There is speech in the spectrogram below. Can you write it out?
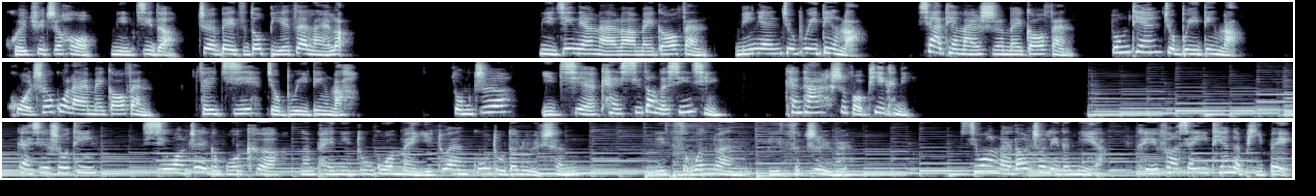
回去之后，你记得这辈子都别再来了。你今年来了没高反，明年就不一定了。”夏天来时没高反，冬天就不一定了。火车过来没高反，飞机就不一定了。总之，一切看西藏的心情，看他是否 pick 你。感谢收听，希望这个播客能陪你度过每一段孤独的旅程，彼此温暖，彼此治愈。希望来到这里的你，可以放下一天的疲惫。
